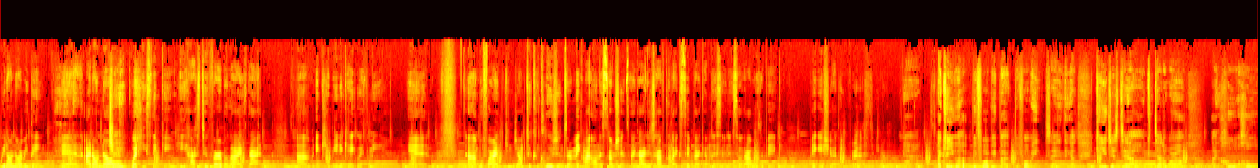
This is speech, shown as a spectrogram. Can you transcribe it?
we don't know everything. And I don't know what he's thinking. He has to verbalize that um, and communicate with me. And um, before I can jump to conclusions or make my own assumptions, like I just have to like sit back and listen. And so that was a big, big issue I think for us. You know. Yeah. Uh, can you before we but before we say anything else, can you just tell tell the world like who who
